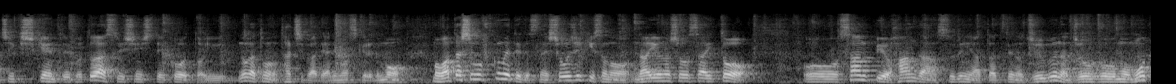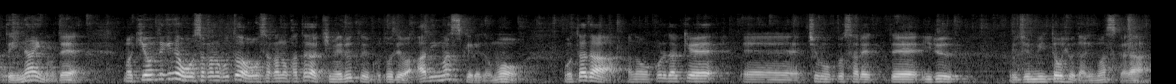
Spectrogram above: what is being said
地域主権ということは推進していこうというのが党の立場でありますけれども、まあ、私も含めてですね正直その内容の詳細と賛否を判断するにあたっての十分な情報も持っていないので、まあ、基本的には大阪のことは大阪の方が決めるということではありますけれどもただあのこれだけ、えー、注目されている住民投票でありますから、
